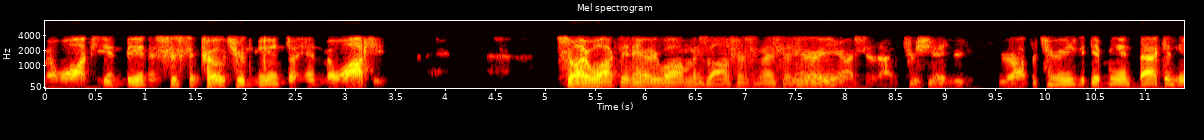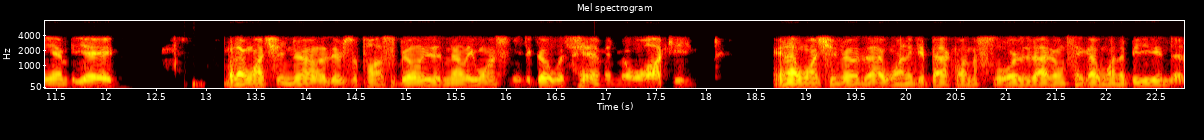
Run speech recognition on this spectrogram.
Milwaukee and be an assistant coach with me in, in Milwaukee." So I walked in Harry Weltman's office and I said, "Harry, you know, I said I appreciate your your opportunity to get me in back in the NBA." But I want you to know there's a possibility that Nelly wants me to go with him in Milwaukee. And I want you to know that I want to get back on the floor, that I don't think I want to be in the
